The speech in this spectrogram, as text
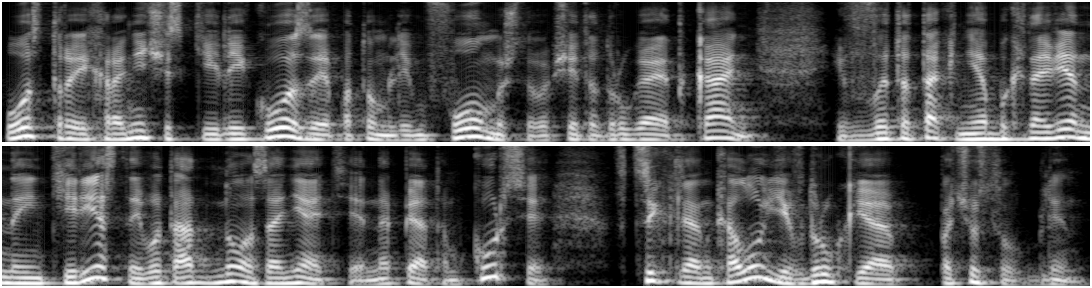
Острые хронические лейкозы, а потом лимфомы, что вообще это другая ткань. И это так необыкновенно интересно. И вот одно занятие на пятом курсе в цикле онкологии вдруг я почувствовал, блин,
